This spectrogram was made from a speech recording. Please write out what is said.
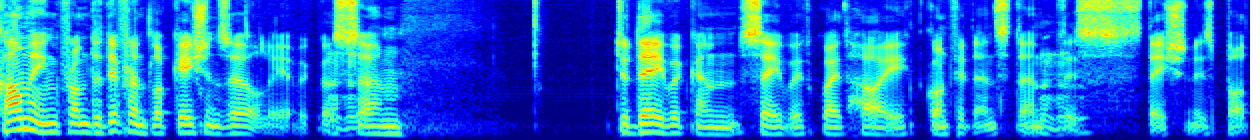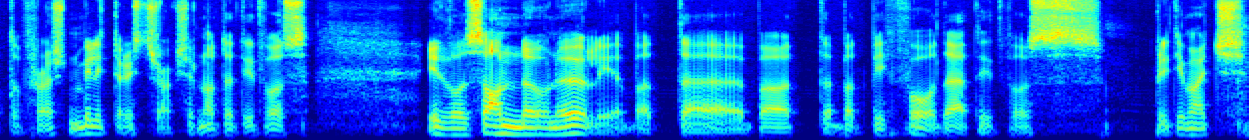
coming from the different locations earlier because Mhm. um, today we can say with quite high confidence that Mhm. this station is part of Russian military structure. Not that it was it was unknown earlier, but uh, but but before that it was pretty much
